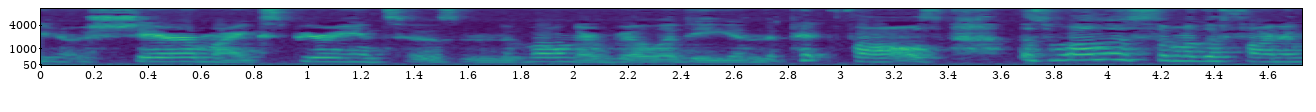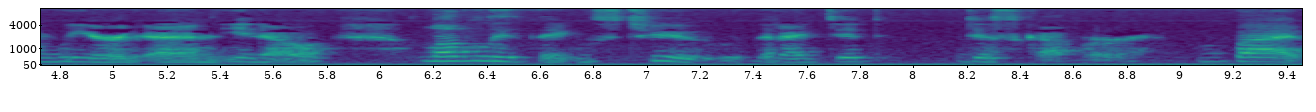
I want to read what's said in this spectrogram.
you know share my experiences and the vulnerability and the pitfalls, as well as some of the fun and weird and you know lovely things too that I did discover, but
